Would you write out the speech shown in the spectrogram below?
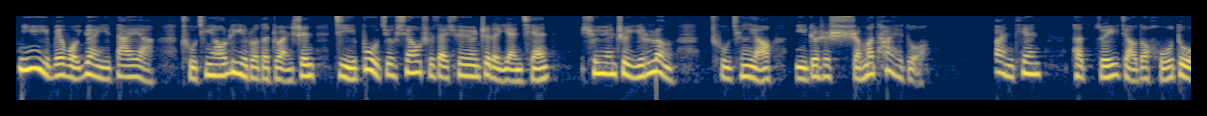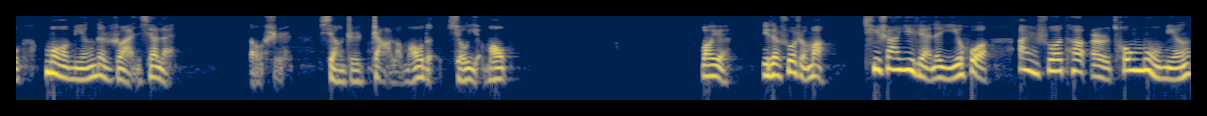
你以为我愿意待呀？”楚清瑶利落的转身，几步就消失在轩辕志的眼前。轩辕志一愣：“楚清瑶，你这是什么态度？”半天，他嘴角的弧度莫名的软下来，倒是像只炸了毛的小野猫。王爷，你在说什么？七杀一脸的疑惑，按说他耳聪目明，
